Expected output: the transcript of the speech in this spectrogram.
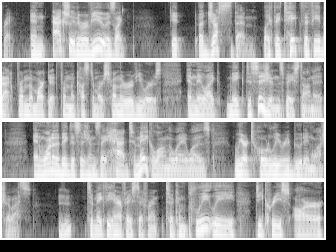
Right. And actually the review is like it adjusts them. Like they take the feedback from the market, from the customers, from the reviewers, and they like make decisions based on it. And one of the big decisions they had to make along the way was we are totally rebooting WatchOS mm-hmm. To make the interface different, to completely decrease our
